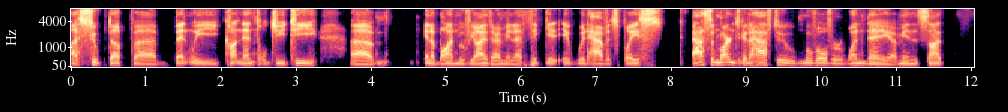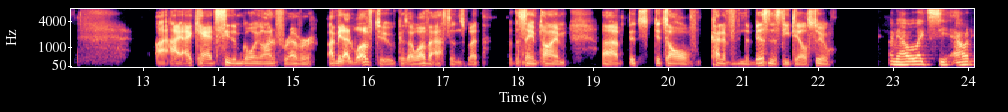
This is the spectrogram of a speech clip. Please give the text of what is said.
a souped up uh, Bentley Continental GT um, in a Bond movie either. I mean, I think it, it would have its place. Aston Martin's going to have to move over one day. I mean, it's not I, I can't see them going on forever. I mean, I'd love to because I love Aston's, but at the same time, uh, it's it's all kind of in the business details too. I mean, I would like to see Audi.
